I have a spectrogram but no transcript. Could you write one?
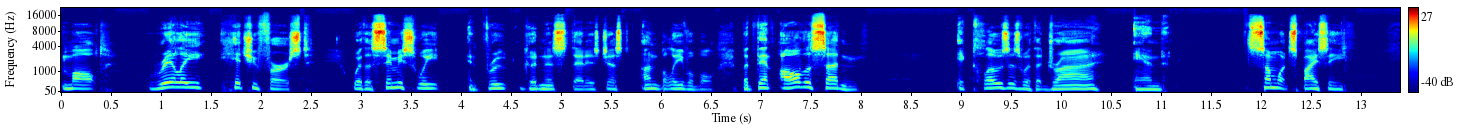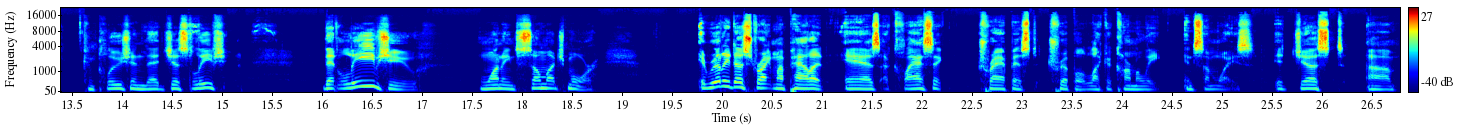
malt really hits you first with a semi-sweet and fruit goodness that is just unbelievable. But then all of a sudden, it closes with a dry and somewhat spicy conclusion that just leaves that leaves you wanting so much more. It really does strike my palate as a classic Trappist triple, like a Karmeliet in some ways. It just, um,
